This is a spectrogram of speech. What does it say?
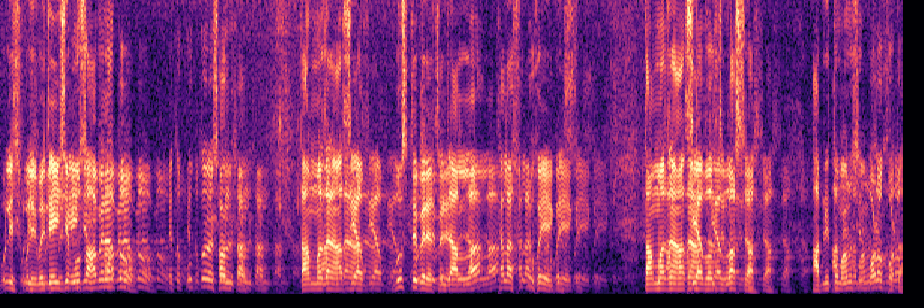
পুলিশ পুলিশ বলছে এই সে মোসা হবে না তো? এ তো পুত্রের সন্তান। তাম্মাজান আসিয়া বুঝতে পেরেছেন যে আল্লাহ খেলা শুরু হয়ে গেছে। তাম্মাজান আসিয়া বলছে বাদশা আপনি তো মানুষের বড় খোটা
